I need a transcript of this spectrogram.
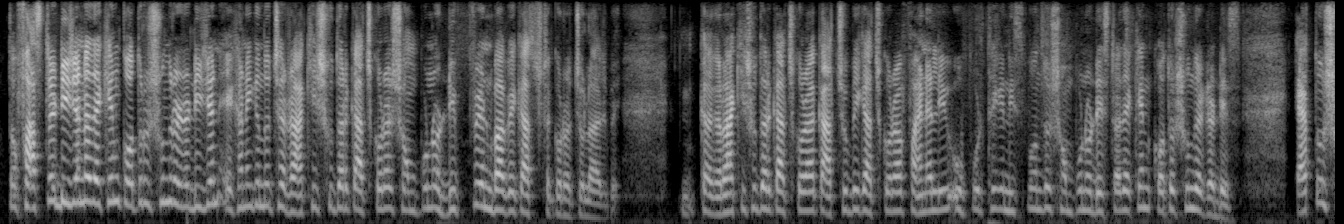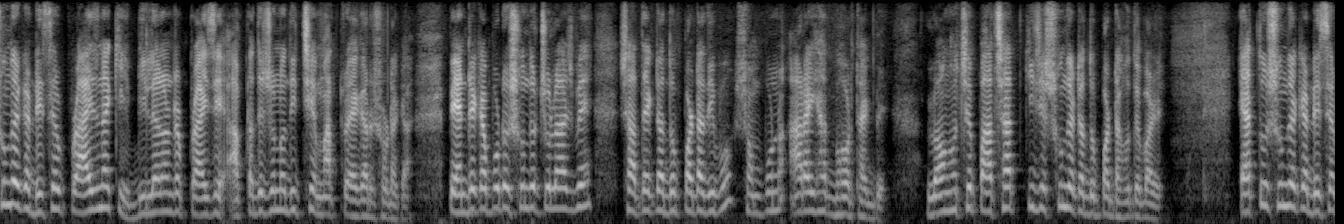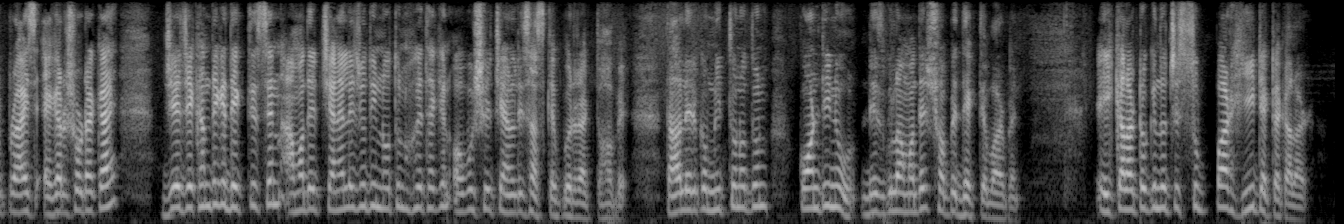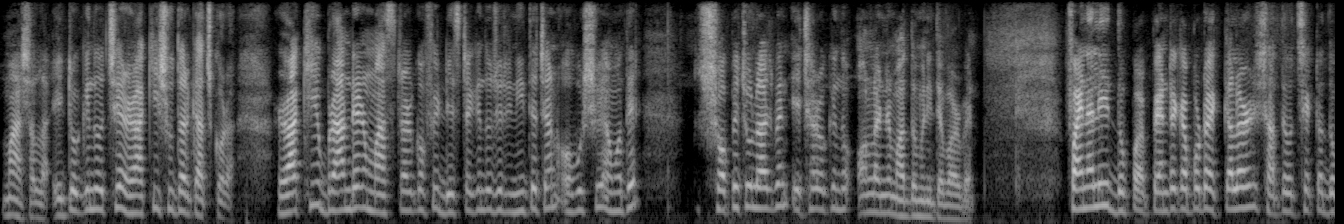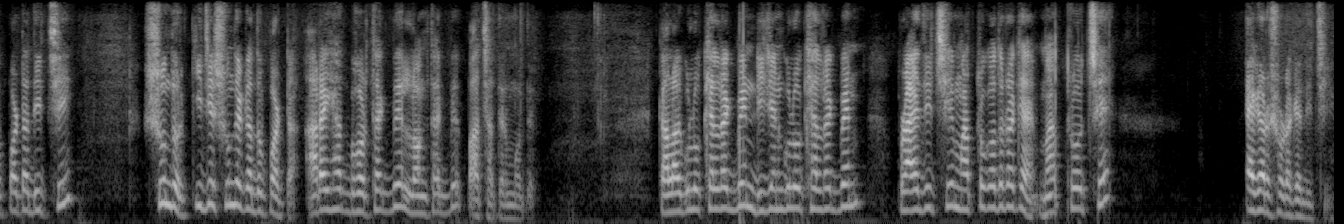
তো ফার্স্টের ডিজাইনটা দেখেন, কত সুন্দর একটা ডিজাইন এখানে কিন্তু হচ্ছে রাখি সুতার কাজ করা, সম্পূর্ণ ডিফারেন্টভাবে কাজটা করা চলে আসবে। রাখি সুদার কাজ করা কাচুবি কাজ করা ফাইনালি উপর থেকে নিচ সম্পূর্ণ ড্রেসটা দেখেন কত সুন্দর একটা ড্রেস। এত সুন্দর একটা ড্রেসের প্রাইস নাকি বিলানাটার প্রাইসে আপনাদের জন্য দিচ্ছে মাত্র এগারোশো টাকা। প্যান্টের কাপড়ও সুন্দর চলে আসবে, সাথে একটা দোপাটা দিব, সম্পূর্ণ আড়াই হাত ভর থাকবে। লং হচ্ছে পাঁচ হাত, কী যে সুন্দর একটা দোপাটা হতে পারে। এত সুন্দর একটা ড্রেসের প্রাইস এগারোশো টাকায়। যে যেখান থেকে দেখতেছেন, আমাদের চ্যানেলে যদি নতুন হয়ে থাকেন, অবশ্যই চ্যানেলটি সাবস্ক্রাইব করে রাখতে হবে। তাহলে এরকম নিত্য নতুন কন্টিনিউ ড্রেসগুলো আমাদের শপে দেখতে পারবেন। এই কালারটাও কিন্তু হচ্ছে সুপার হিট একটা কালার মাশাল্লাহ এইটাও কিন্তু হচ্ছে রাখি সুতার কাজ করা। রাখি ব্র্যান্ডের মাস্টার কফি ড্রেসটা কিন্তু যদি নিতে চান, অবশ্যই আমাদের শপে চলে আসবেন। এছাড়াও কিন্তু অনলাইনের মাধ্যমে নিতে পারবেন। ফাইনালি দোপা প্যান্টের কাপড়টা এক কালার সাথে হচ্ছে একটা দোপাট্টা দিচ্ছি। সুন্দর, কি যে সুন্দর একটা দোপাট্টা। আড়াই হাত ভর থাকবে লং থাকবে, পাঁচ হাতের মধ্যে। কালারগুলো খেয়াল রাখবেন, ডিজাইনগুলো খেয়াল রাখবেন। প্রাইস দিচ্ছি মাত্র কত টাকায় মাত্র হচ্ছে এগারোশো টাকা দিচ্ছি।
